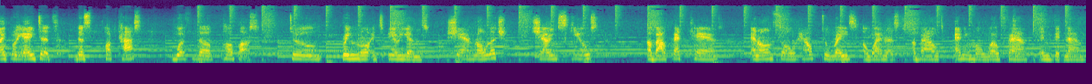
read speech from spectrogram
I created this podcast with the purpose to bring more experience, share knowledge, sharing skills about pet care, and also help to raise awareness about animal welfare in Vietnam.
